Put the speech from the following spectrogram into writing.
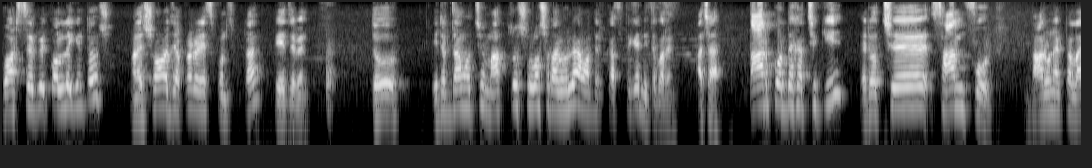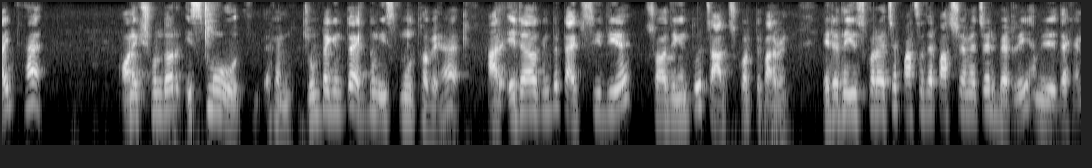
হোয়াটসঅ্যাপে করলে কিন্তু মানে সহজে আপনারা রেসপন্সটা পেয়ে যাবেন। তো এটার দাম হচ্ছে মাত্র ষোলোশো টাকা হলে আমাদের কাছ থেকে নিতে পারেন। আচ্ছা তারপর দেখাচ্ছি কি? এটা হচ্ছে সানফোর্ড দারুণ একটা লাইট হ্যাঁ? অনেক সুন্দর স্মুথ দেখেন জুমটা কিন্তু একদম স্মুথ হবে হ্যাঁ? আর এটাও কিন্তু টাইপ সি দিয়ে সহজে কিন্তু চার্জ করতে পারবেন। এটাতে ইউজ করা হয়েছে পাঁচ হাজার পাঁচশো এমএচ এর ব্যাটারি আমি দেখেন,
